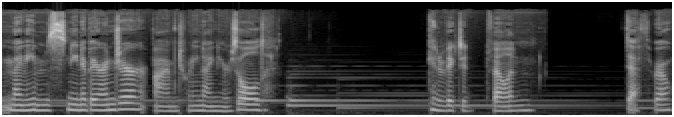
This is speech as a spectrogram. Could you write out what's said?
My name's Nina Barringer. I'm 29 years old. Convicted felon. Death row.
